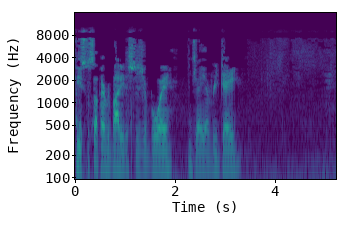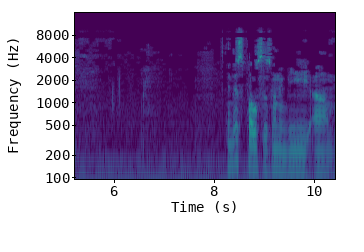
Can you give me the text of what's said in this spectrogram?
Peace. What's up, everybody? This is your boy, Jay Everyday. And this post is going to be um,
